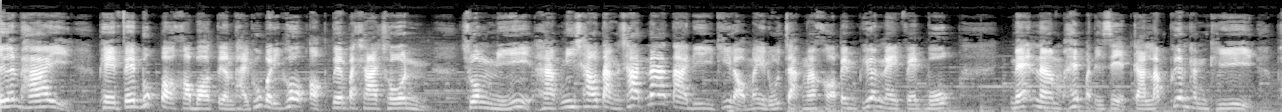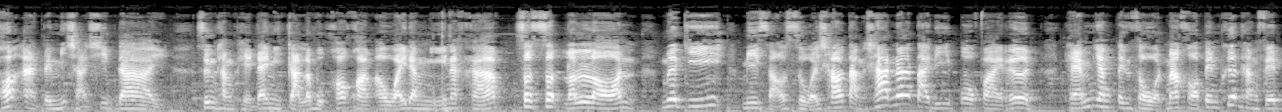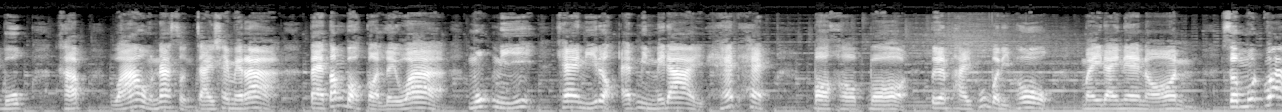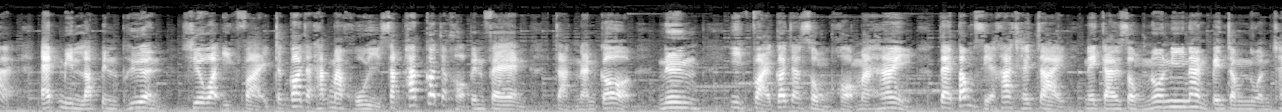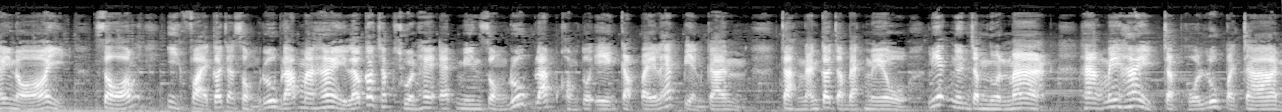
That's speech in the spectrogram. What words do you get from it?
ตือนภัย เพจ Facebook ปคบเตือนภัยผู้บริโภคออกเตือนประชาชน ช่วงนี้หากมีชาวต่างชาติหน้าตาดีที่เราไม่รู้จักมาขอเป็นเพื่อนใน Facebook แนะนำให้ปฏิเสธการรับเพื่อนทันที เพราะอาจเป็นมิจฉาชีพได้ ซึ่งทางเพจได้มีการระบุข้อความเอาไว้ดังนี้นะครับ สดสดร้อนร้อนๆเมื่อกี้มีสาวสวยชาวต่างชาติหน้าตาดีโปรไฟล์เลิศแถมยังเป็นโสดมาขอเป็นเพื่อนทาง Facebook ครับ ว้าว น่าสนใจใช่ไหมล่ะ แต่ต้องบอกก่อนเลยว่า มุกนี้แค่นี้หรอกแอดมินไม่ได้แฮชแท็กปคบเตือนภัยผู้บริโภคไม่ได้แน่นอน สมมุติว่าแอดมินรับเป็นเพื่อน เชื่อว่าอีกฝ่ายจะก็จะทักมาคุย สักพักก็จะขอเป็นแฟน จากนั้นก็ 1. อีกฝ่ายก็จะส่งของมาให้ แต่ต้องเสียค่าใช้จ่ายในการส่งโน่นนี่นั่นเป็นจำนวนใช่น้อย 2. อีกฝ่ายก็จะส่งรูปลับมาให้ แล้วก็ชักชวนให้แอดมินส่งรูปลับของตัวเองกลับไปแลกเปลี่ยนกัน จากนั้นก็จะแบล็กเมลเรียกเงินจำนวนมาก หากไม่ให้จะโพสรูปประจาน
